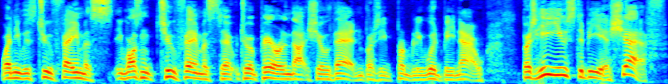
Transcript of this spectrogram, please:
when he was too famous, he wasn't too famous to, to appear in that show then, but he probably would be now. But he used to be a chef.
